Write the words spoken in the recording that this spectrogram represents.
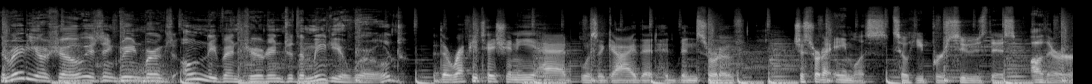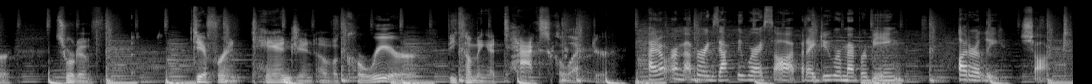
The radio show isn't Greenberg's only venture into the media world. The reputation he had was a guy that had been sort of just sort of aimless. So he pursues this other sort of different tangent of a career, becoming a tax collector. I don't remember exactly where I saw it, but I do remember being utterly shocked.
